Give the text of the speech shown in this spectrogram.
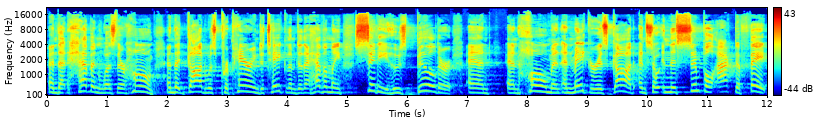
and that heaven was their home, and that God was preparing to take them to the heavenly city whose builder and and home and, and maker is God. And so, in this simple act of faith,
